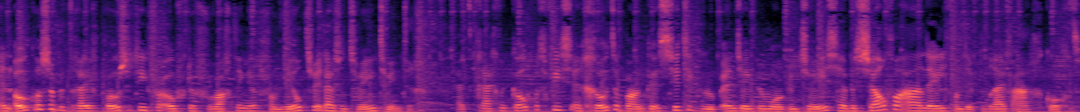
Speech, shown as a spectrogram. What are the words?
en ook was het bedrijf positiever over de verwachtingen van heel 2022. Het krijgt een koopadvies en grote banken, Citigroup en JP Morgan Chase hebben zelf al aandelen van dit bedrijf aangekocht.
